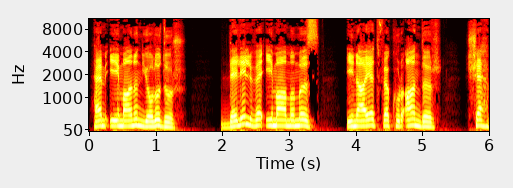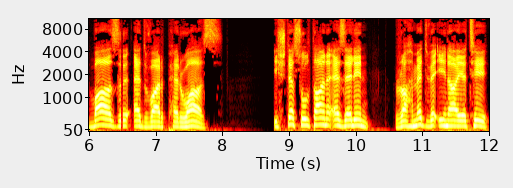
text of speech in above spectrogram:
hem imanın yoludur. Delil ve imamımız, inayet ve Kur'an'dır, şehbazı edvar pervaz. İşte Sultan-ı Ezel'in rahmet ve inayeti,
